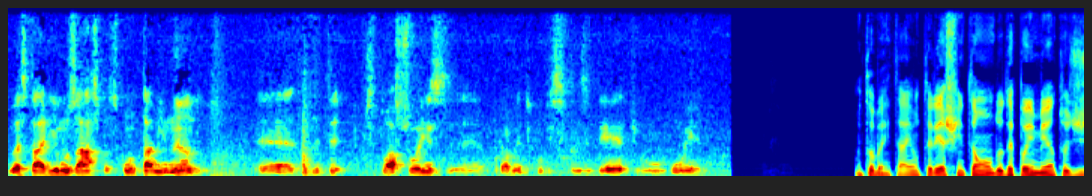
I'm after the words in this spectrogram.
nós estaríamos, aspas, contaminando é, situações, é, provavelmente com o vice-presidente ou com ele. Muito bem, tá aí um trecho então do depoimento de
